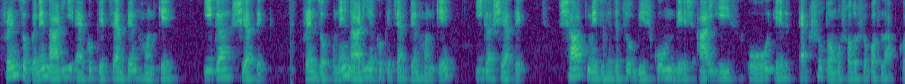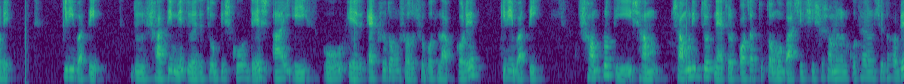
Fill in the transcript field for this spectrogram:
ফ্রেঞ্চ ওপেনে নারী এককে চ্যাম্পিয়ন হন কে? ইগা শিয়াতেক। ফ্রেঞ্চ ওপেনে নারী এককে চ্যাম্পিয়ন হন কে? ইগা শিয়াতেক। সাত মে দুই হাজার চব্বিশ কোন দেশ আইএইচও এর একশোতম সদস্যপদ লাভ করে? কিরিবাতি দুই, সাতই মে দুই হাজার চব্বিশ কোন দেশ আইএইচও এর একশোতম সদস্যপদ লাভ করে? কিরিবাতি সম্প্রতি সামরিক জোট ন্যাচর পঁচাত্তরতম বার্ষিক শীর্ষ সম্মেলন কোথায় অনুষ্ঠিত হবে?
